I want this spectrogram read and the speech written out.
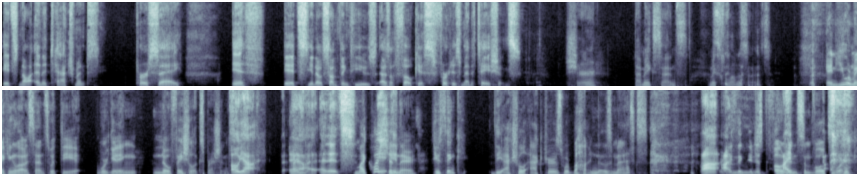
It's not an attachment per se, if it's you know something to use as a focus for his meditations. Sure, that makes sense. Makes a lot of sense. And you were making a lot of sense with the we're getting no facial expressions. Oh yeah, and yeah, and it's my question it- there: Do you think the actual actors were behind those masks? Uh, you think they just phoned I- in some voice work?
